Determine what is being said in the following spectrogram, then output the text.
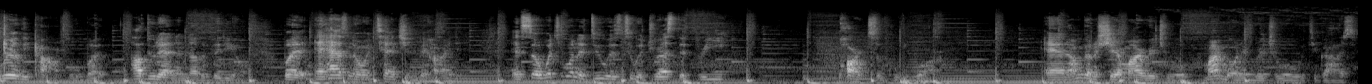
really powerful, but I'll do that in another video. But it has no intention behind it. And so what you want to do is to address the three parts of who you are. And I'm going to share my ritual, my morning ritual with you guys.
